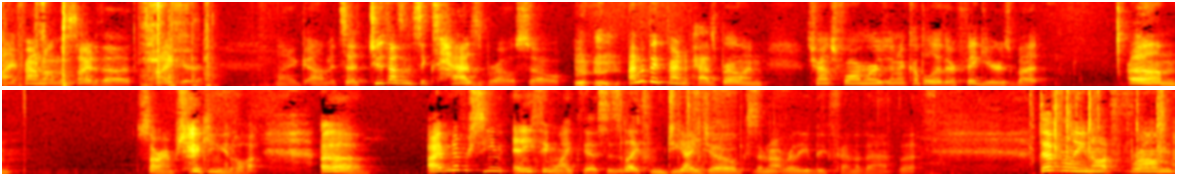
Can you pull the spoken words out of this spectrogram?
I found on the side of the tiger, like, um, it's a 2006 Hasbro, so I'm a big fan of Hasbro and Transformers and a couple other figures, but, um, sorry, I'm shaking it a lot. Uh, I've never seen anything like this. This is like from G.I. Joe, because I'm not really a big fan of that, but definitely not from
